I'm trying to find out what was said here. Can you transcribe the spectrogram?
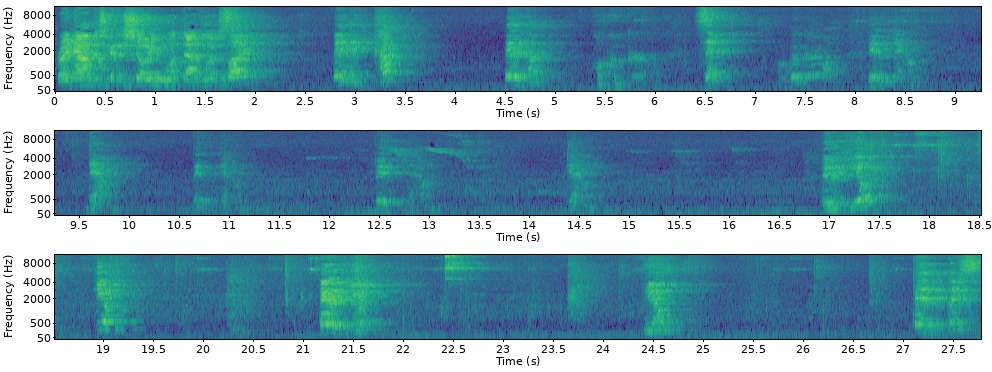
right now, I'm just going to show you what that looks like. Baylee, come. Baylee, come. Oh, good girl. Sit. Oh, good girl. Baylee, down. Down. Baylee, down. Baylee, down. Down. Baylee, heel. Heel. Baylee, heel. Heel. Baylee, place.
